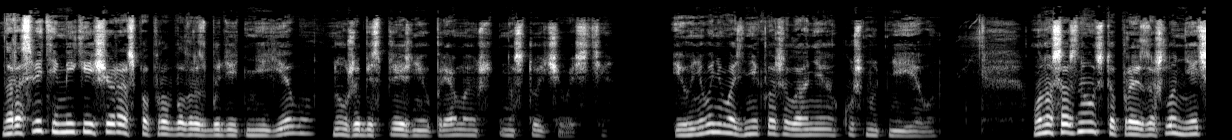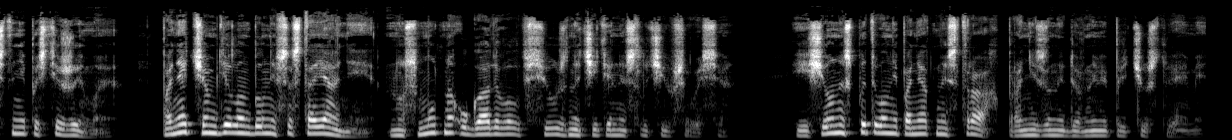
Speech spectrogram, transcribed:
На рассвете Микки еще раз попробовал разбудить Ниеву, но уже без прежней упрямой настойчивости. И у него не возникло желания куснуть Ниеву. Он осознал, что произошло нечто непостижимое. Понять, в чем дело, он был не в состоянии, но смутно угадывал всю значительность случившегося. И еще он испытывал непонятный страх, пронизанный дурными предчувствиями.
